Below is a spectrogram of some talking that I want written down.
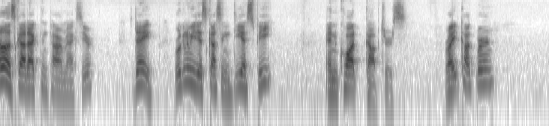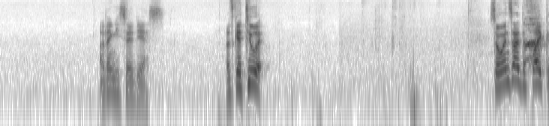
Hello, Scott Acton PowerMax here. Today, we're going to be discussing DSP and quadcopters. Right, Cockburn? I think he said yes. Let's get to it. So inside the flight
